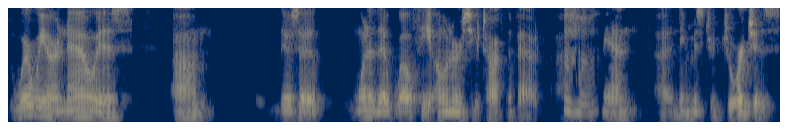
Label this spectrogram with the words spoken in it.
where we are now is um, there's a one of the wealthy owners you're talking about, um, mm-hmm. a man uh, named Mr. Georges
